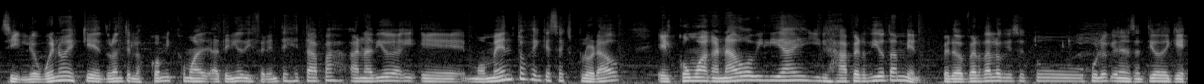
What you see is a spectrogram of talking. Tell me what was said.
Sí, lo bueno es que durante los cómics, como ha, ha tenido diferentes etapas, han habido eh, momentos en que se ha explorado el cómo ha ganado habilidades y las ha perdido también. Pero es verdad lo que dices tú, Julio, que en el sentido de que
